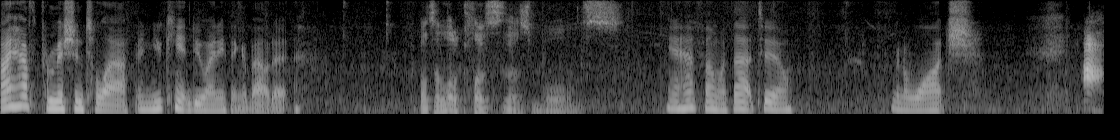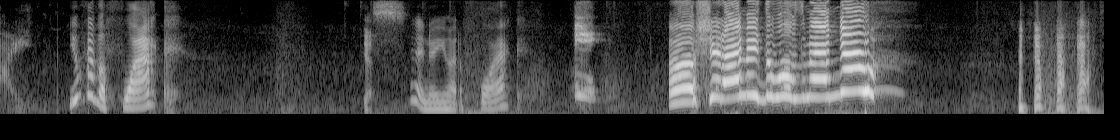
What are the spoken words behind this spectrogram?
I have permission to laugh, and you can't do anything about it. Well, it's a little close to those wolves. Yeah, have fun with that too. I'm gonna watch. I. You have a flack? Yes. I didn't know you had a flack. Oh shit! I made the wolves mad. No.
